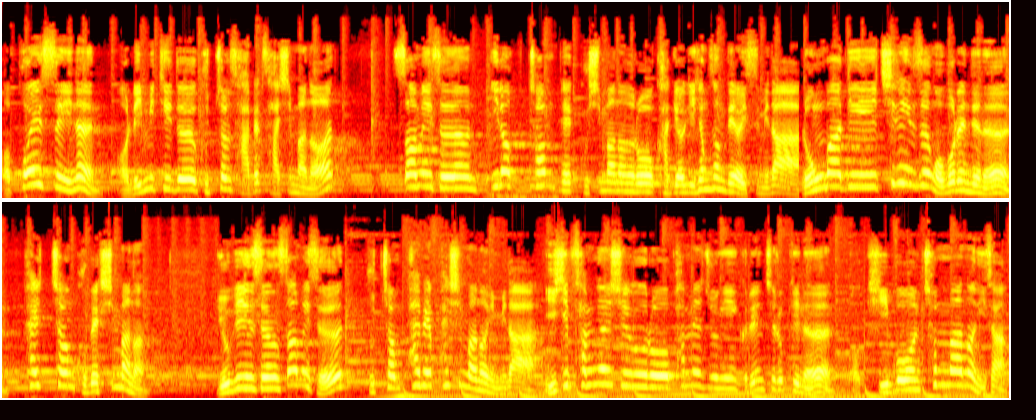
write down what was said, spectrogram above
어, 4SE는 어, 리미티드 9,440만원, 서밋은 1억 1,190만원으로 가격이 형성되어 있습니다. 롱바디 7인승 오버랜드는 8,910만원, 6인승 서밋은 9,880만원입니다. 23년식으로 판매 중인 그랜 체로키는 어, 기본 1,000만원 이상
